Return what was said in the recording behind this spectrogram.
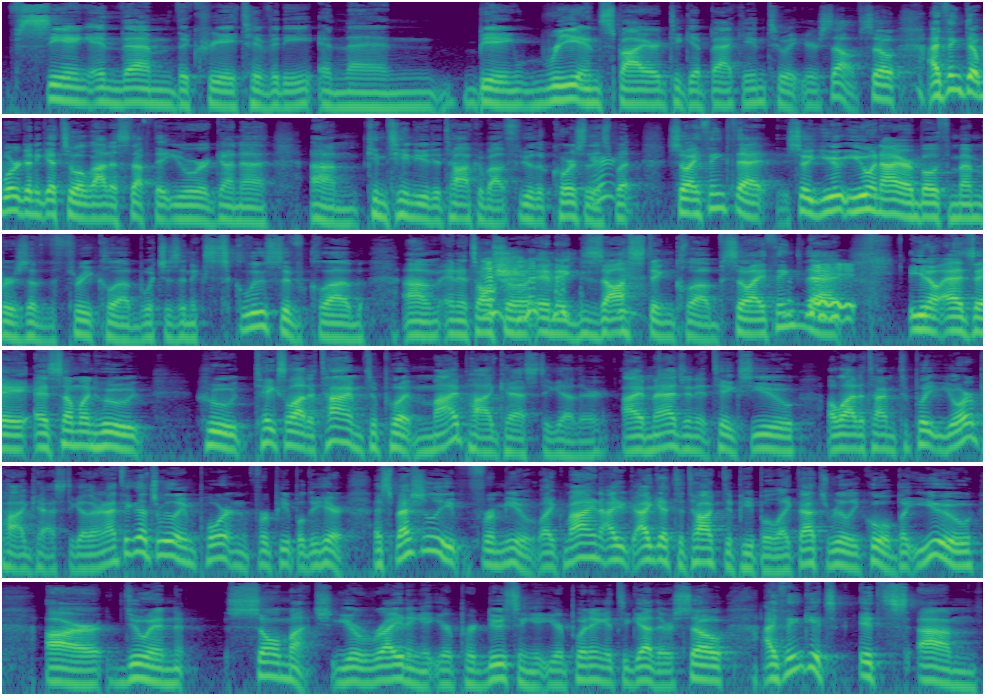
seeing in them the creativity and then being re-inspired to get back into it yourself. So i think that we're going to get to a lot of stuff that you were going to um, continue to talk about through the course of this but so i think that so you you and i are both members of the three club which is an exclusive club um, and it's also an exhausting club. So i think that you know as a as someone who who takes a lot of time to put my podcast together. I imagine it takes you a lot of time to put your podcast together. And I think that's really important for people to hear, especially from you. Like mine, I, I get to talk to people, like that's really cool. But you are doing so much. You're writing it, you're producing it, you're putting it together. So I think it's it's um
